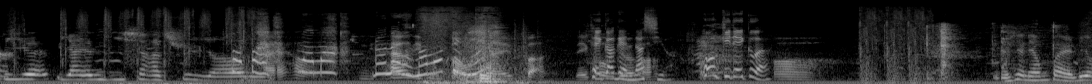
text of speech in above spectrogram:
没有让那个 B B I N E 下去呀、啊？还好，还有你不搞我那一把，没扣手加減就好なしよ本気で行くわ哦，我现在两百六，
